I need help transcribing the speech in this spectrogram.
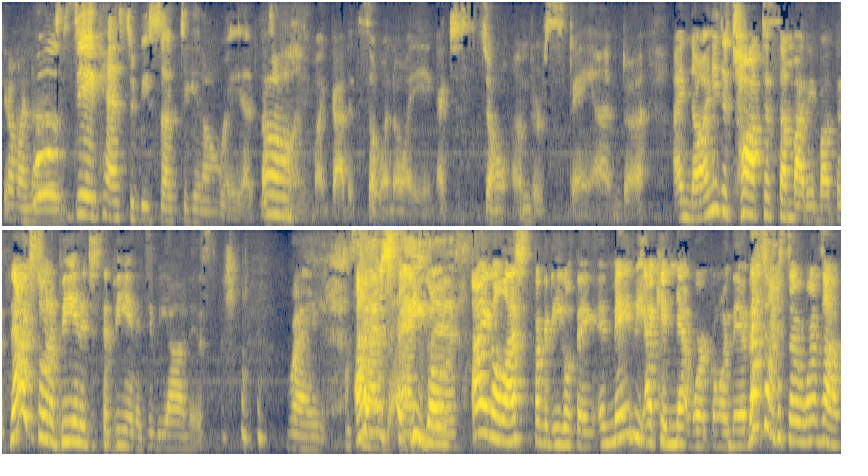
Get on my Whose dick has to be sucked to get on Ray at this Oh point? my god, it's so annoying. I just don't understand. I know I need to talk to somebody about this. Now I just want to be in it just to be in it. To be honest, Right. Just I'm have just the ego. I ain't gonna lie, fucking ego thing. And maybe I can network on there. That's what I said one time.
